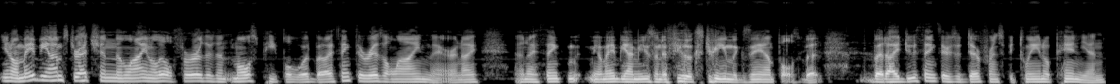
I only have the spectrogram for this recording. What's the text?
you know, maybe I'm stretching the line a little further than most people would, but I think there is a line there, and I, and I think you know maybe I'm using a few extreme examples, but, but I do think there's a difference between opinion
